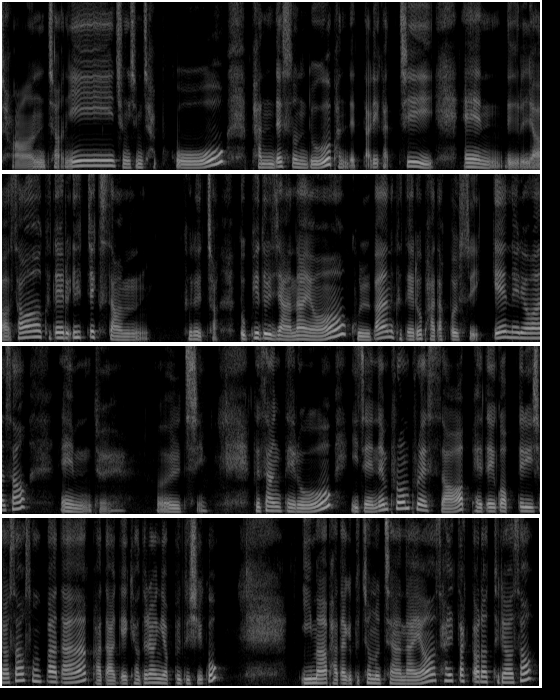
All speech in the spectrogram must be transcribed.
천천히 중심 잡고 반대손도 반대다리 같이 and 늘려서 그대로 일직선 그렇죠. 높이 들지 않아요. 골반 그대로 바닥 볼 수 있게 내려와서 and 둘 옳지. 그 상태로 이제는 prone press up 배 대고 엎드리셔서 손바닥 바닥에 겨드랑이 옆에 두시고 이마 바닥에 붙여놓지 않아요. 살짝 떨어뜨려서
